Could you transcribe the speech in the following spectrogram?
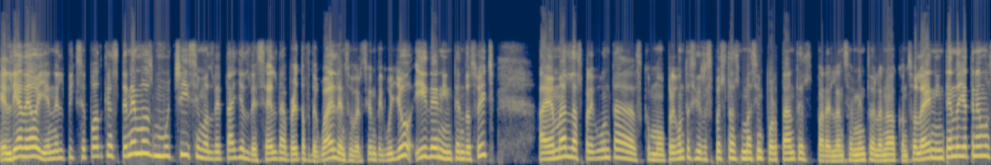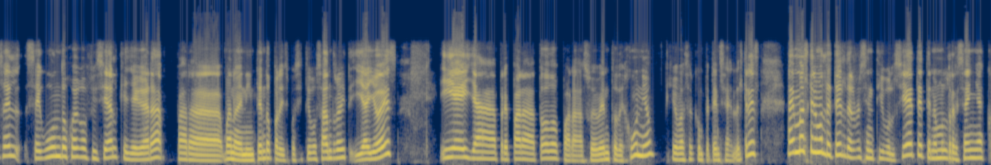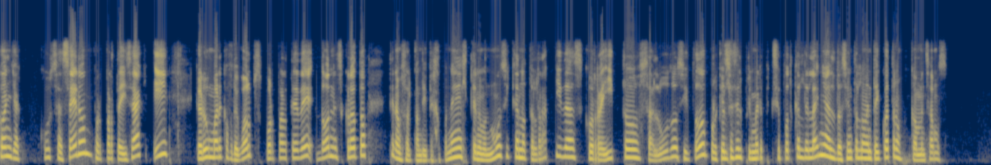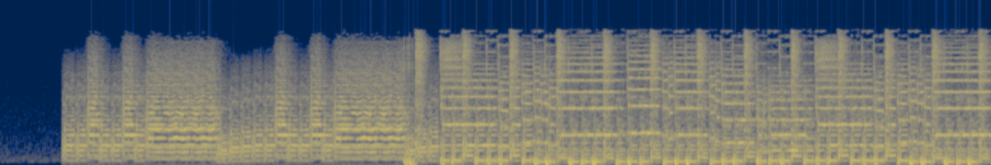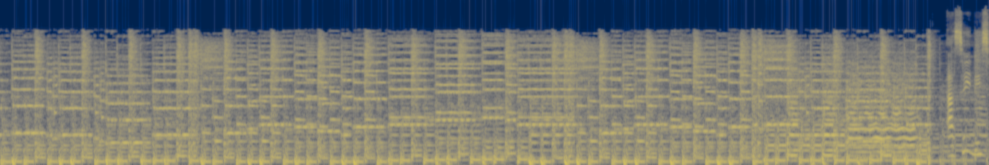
El día de hoy en el Pixel Podcast tenemos muchísimos detalles de Zelda Breath of the Wild en su versión de Wii U y de Nintendo Switch. Además, las preguntas, como preguntas y respuestas más importantes para el lanzamiento de la nueva consola de Nintendo, ya tenemos el segundo juego oficial que llegará para, bueno, en Nintendo para dispositivos Android y iOS. EA ya prepara todo para su evento de junio, que va a ser competencia del 3. Además, tenemos detalles de Resident Evil 7, tenemos reseña con Yakuza 0 por parte de Isaac y Karun Mark of the Wolves por parte de Don Scroto. Tenemos al pandita japonés, tenemos música, notas rápidas, correitos, saludos y todo, porque este es el primer Pixel Podcast del año, el 294. Comenzamos.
